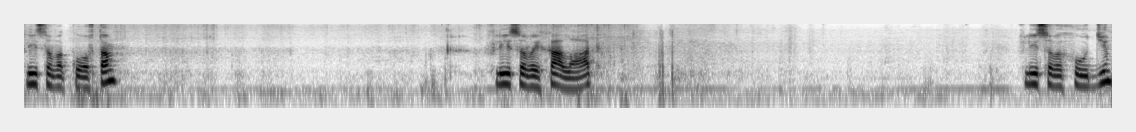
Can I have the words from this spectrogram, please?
Флісова кофта. Флісовий халат. Флісове худді.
